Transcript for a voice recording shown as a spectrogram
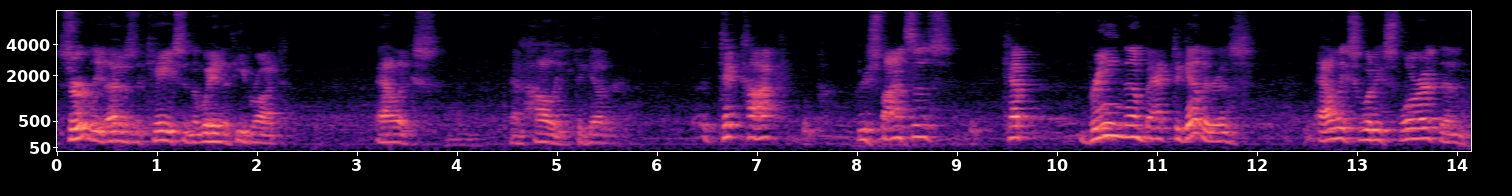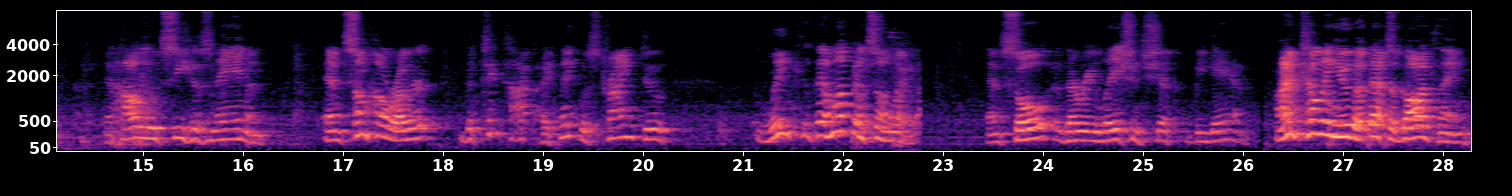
Certainly, that is the case in the way that He brought Alex and Holly together. TikTok responses kept bringing them back together as Alex would explore it and, and Holly would see his name and and somehow or other, the TikTok, I think, was trying to link them up in some way. And so their relationship began. I'm telling you that that's a God thing.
